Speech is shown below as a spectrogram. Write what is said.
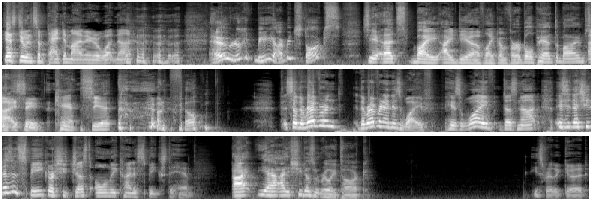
Guess doing some pantomiming or whatnot. oh, look at me! I'm in stocks. See, that's my idea of like a verbal pantomime. Ah, I see. Can't see it on film. So the Reverend, the Reverend and his wife, his wife does not. Is it that she doesn't speak, or she just only kind of speaks to him? I yeah. I she doesn't really talk. He's really good.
